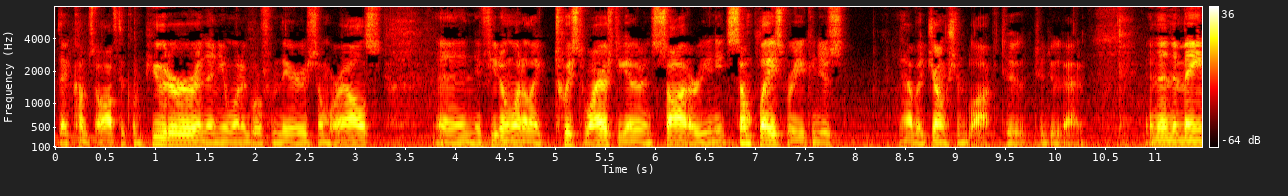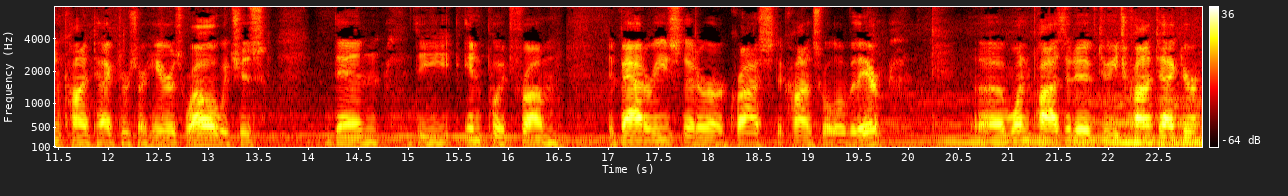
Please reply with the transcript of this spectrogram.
that comes off the computer, and then you want to go from there somewhere else. And if you don't want to like twist wires together and solder, you need some place where you can just have a junction block to, to do that. And then the main contactors are here as well, which is then the input from the batteries that are across the console over there. Uh, one positive to each contactor.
